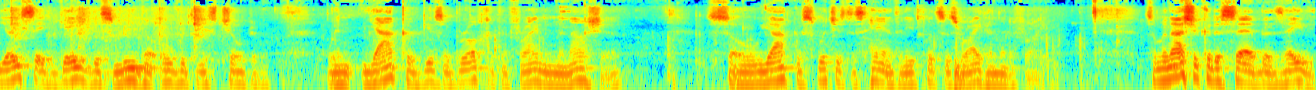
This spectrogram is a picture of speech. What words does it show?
Yosef gave this midah over to his children. When Yaakov gives a bracha to Ephraim and Menashe, so Yaakov switches his hands and he puts his right hand on Ephraim. So Menashe could have said, the Zaydi,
